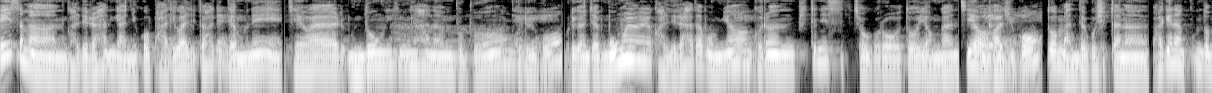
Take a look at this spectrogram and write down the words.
페이스만 관리를 하는 게 아니고 바디 네. 관리도 하기 네. 때문에 재활 운동하는 아, 부분 네. 그리고 우리가 이제 몸을 관리를 하다 보면 네. 그런 피트니스 쪽으로도 네. 연관 지어가지고 또 만들고 싶다는 막연한 꿈도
